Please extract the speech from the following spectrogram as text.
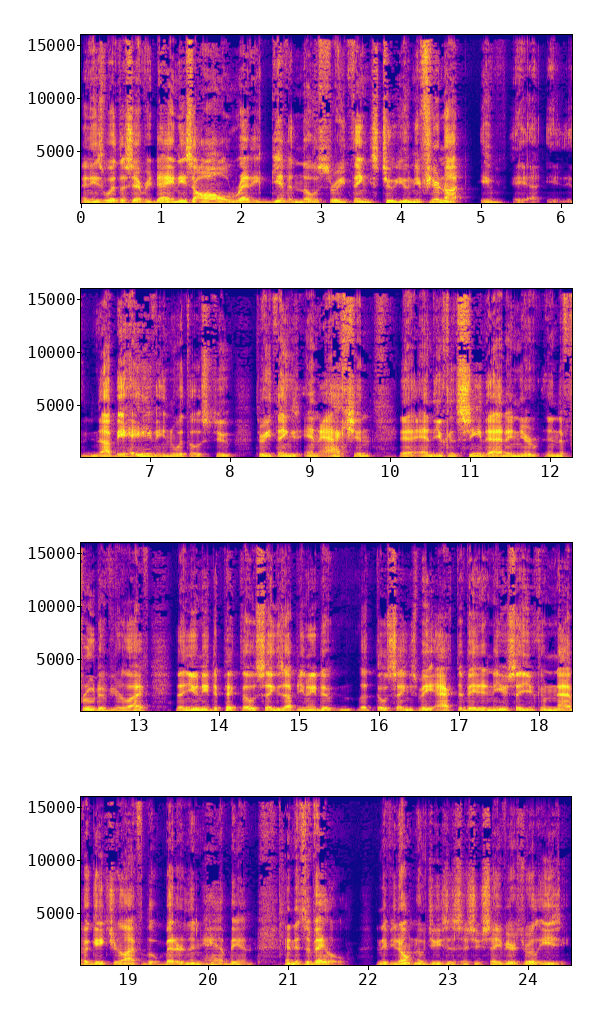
and he's with us every day and he's already given those three things to you and if you're not Eh, not behaving with those two three things in action eh, and you can see that in your in the fruit of your life then you need to pick those things up. You need to let those things be activated in you so you can navigate your life a little better than you have been. And it's available. And if you don't know jesus as your savior it's real easy.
